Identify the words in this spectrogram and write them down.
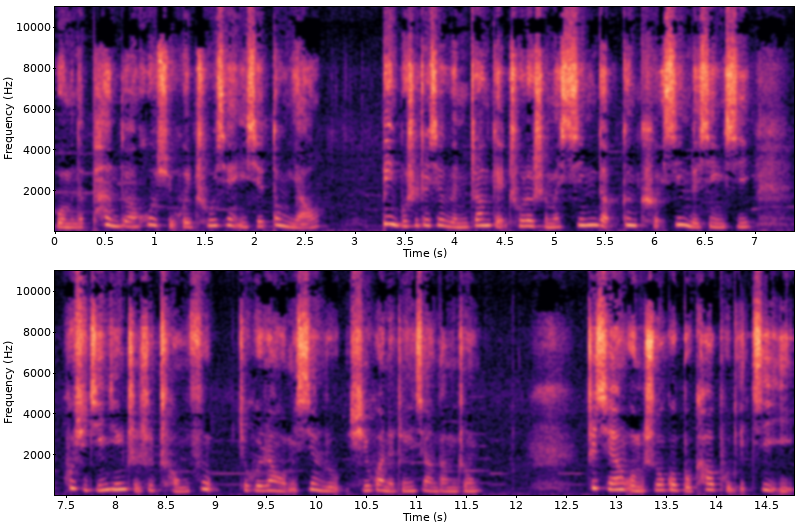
我们的判断或许会出现一些动摇，并不是这些文章给出了什么新的、更可信的信息，或许仅仅只是重复，就会让我们陷入虚幻的真相当中。之前我们说过不靠谱的记忆，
